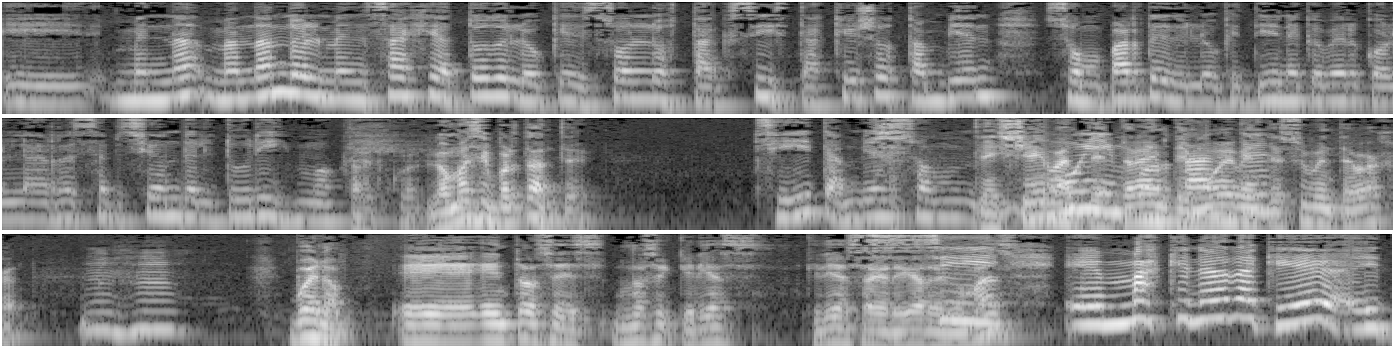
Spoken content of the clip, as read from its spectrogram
eh, manda- mandando el mensaje a todo lo que son los taxistas, que ellos también son parte de lo que tiene que ver con la recepción del turismo. Tal cual. Lo más importante, Sí, también son te llevan, muy te traen, te mueven, te suben, te bajan. Bueno, eh, entonces, no sé, ¿querías, querías agregar Sí, algo más? eh, más que nada que eh,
